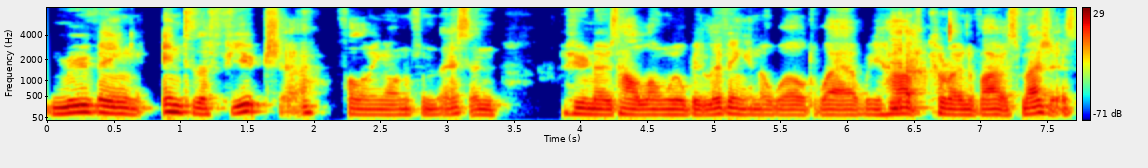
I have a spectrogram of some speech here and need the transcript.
Moving into the future, following on from this, and who knows how long we'll be living in a world where we have yeah. coronavirus measures,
